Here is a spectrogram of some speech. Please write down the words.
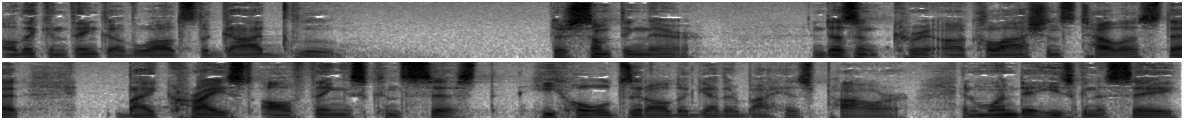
All they can think of, well, it's the God glue. There's something there. And doesn't uh, Colossians tell us that by Christ all things consist? He holds it all together by His power. And one day He's going to say,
